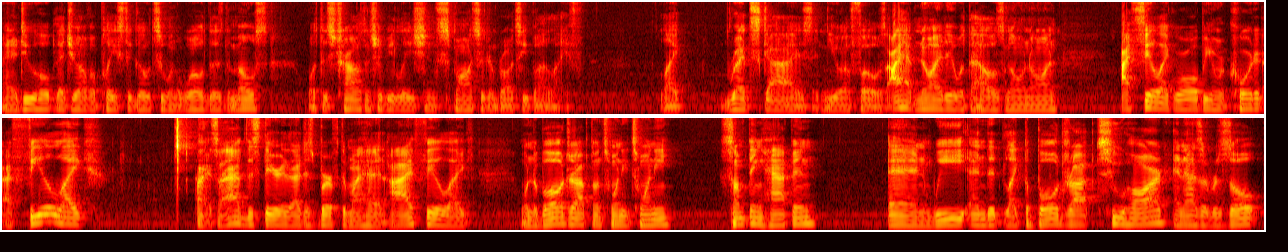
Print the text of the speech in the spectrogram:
And I do hope that you have a place to go to when the world does the most with this Trials and Tribulations sponsored and brought to you by Life. Like red skies and UFOs. I have no idea what the hell is going on. I feel like we're all being recorded. I feel like, all right, so I have this theory that I just birthed in my head. I feel like when the ball dropped on 2020, something happened and we ended, like the ball dropped too hard. And as a result,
